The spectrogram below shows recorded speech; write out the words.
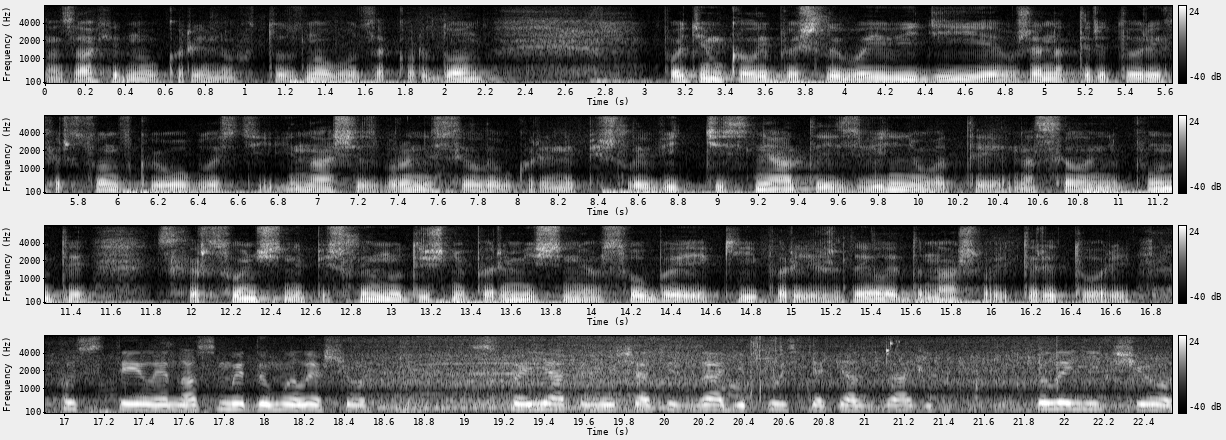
на Західну Україну, хто знову за кордон. Потім, коли пішли бойові дії вже на території Херсонської області, і наші Збройні Сили України пішли відтісняти і звільнювати населені пункти з Херсонщини, пішли внутрішньо переміщені особи, які переїжджали до нашої території. Пустили нас, ми думали, що стоятимуть зараз і ззаді пустять, а ззаді. Коли нічого,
